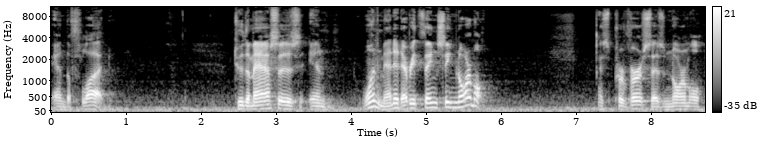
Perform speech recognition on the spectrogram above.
and the flood. To the masses, in one minute, everything seemed normal, as perverse as normal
